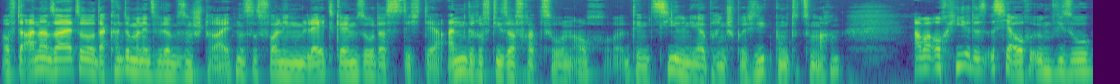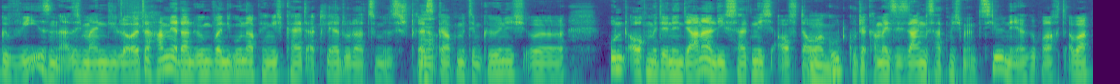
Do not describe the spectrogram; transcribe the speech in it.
Auf der anderen Seite, da könnte man jetzt wieder ein bisschen streiten, es ist vor allen Dingen im Late Game so, dass dich der Angriff dieser Fraktion auch dem Ziel näher bringt, sprich Siegpunkte zu machen. Aber auch hier, das ist ja auch irgendwie so gewesen. Also ich meine, die Leute haben ja dann irgendwann die Unabhängigkeit erklärt oder zumindest Stress ja. gehabt mit dem König äh, und auch mit den Indianern lief es halt nicht auf Dauer mhm. gut. Gut, da kann man jetzt nicht sagen, das hat mich meinem Ziel näher gebracht, aber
